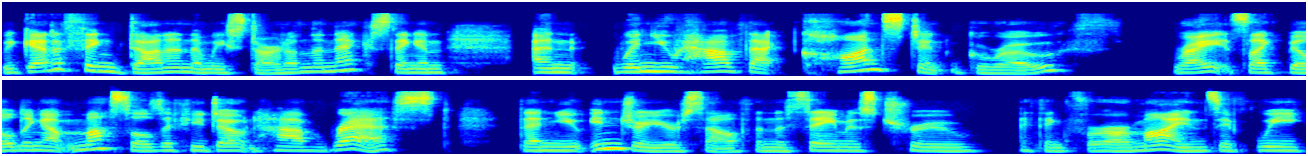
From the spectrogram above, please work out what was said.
We get a thing done and then we start on the next thing. And and when you have that constant growth, right? It's like building up muscles. If you don't have rest, then you injure yourself. And the same is true, I think, for our minds. If we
